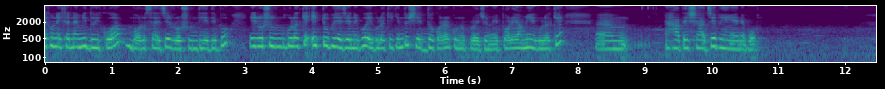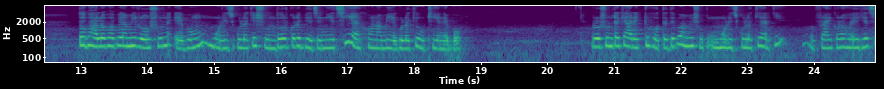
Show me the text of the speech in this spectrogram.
এখন এখানে আমি দুই কোয়া বড় সাইজের রসুন দিয়ে দেব। এই রসুনগুলোকে একটু ভেজে নেব, এগুলোকে কিন্তু সেদ্ধ করার কোনো প্রয়োজন নেই। পরে আমি এগুলোকে হাতের সাহায্যে ভেঙে নেব। তো ভালোভাবে আমি রসুন এবং মরিচগুলোকে সুন্দর করে ভেজে নিয়েছি। এখন আমি এগুলোকে উঠিয়ে নেব। রসুনটাকে আরেকটু হতে দেব। আমি মরিচগুলোকে আর কি ফ্রাই করা হয়ে গেছে,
